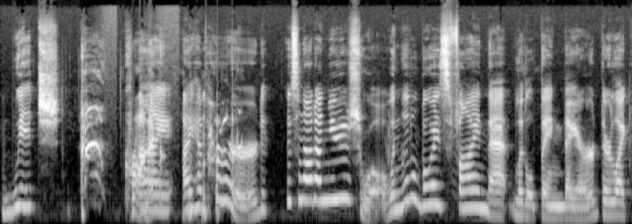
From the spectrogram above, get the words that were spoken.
which Chronic. I, I have heard is not unusual. When little boys find that little thing there, they're like,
